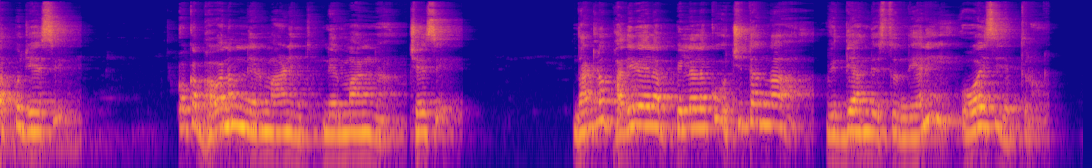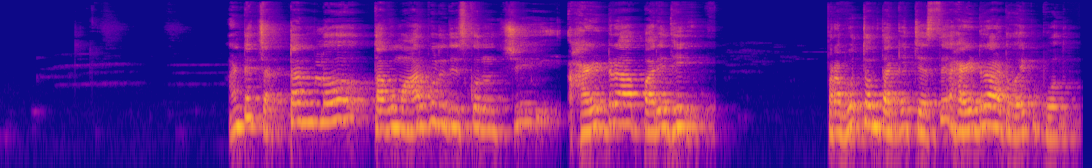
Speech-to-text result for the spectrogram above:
తప్పు చేసి ఒక భవనం నిర్మాణి నిర్మాణం చేసి దాంట్లో పదివేల పిల్లలకు ఉచితంగా విద్య అందిస్తుంది అని ఓవైసీ చెప్తున్నాడు. అంటే చట్టంలో తగు మార్పులు తీసుకొని వచ్చి హైడ్రా పరిధి ప్రభుత్వం తగ్గించేస్తే హైడ్రా అటువైపు పోదు.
